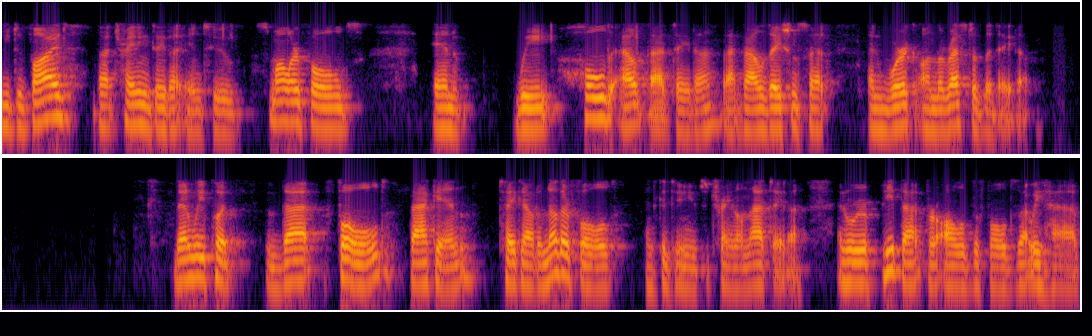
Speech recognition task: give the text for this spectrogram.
We divide that training data into smaller folds and we hold out that data, that validation set, and work on the rest of the data. Then we put that fold back in, take out another fold, and continue to train on that data. And we repeat that for all of the folds that we have,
